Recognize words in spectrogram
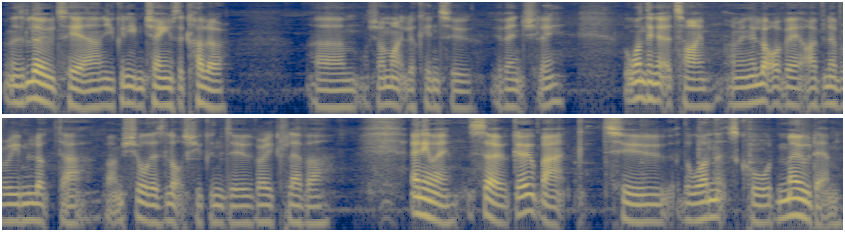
And there's loads here. You can even change the color, um, which I might look into eventually. But one thing at a time. I mean, a lot of it I've never even looked at, but I'm sure there's lots you can do. Very clever. Anyway, so go back to the one that's called modem.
